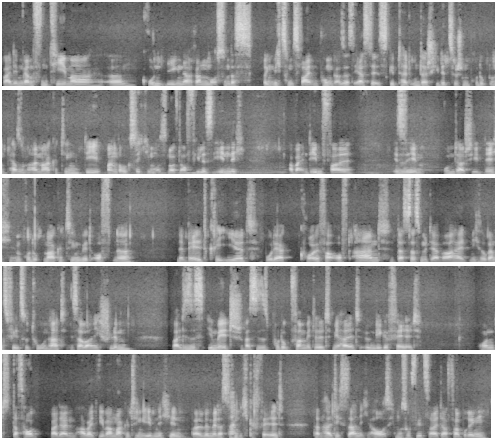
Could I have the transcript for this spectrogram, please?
bei dem ganzen Thema ähm, grundlegender ran muss. Und das bringt mich zum zweiten Punkt. Also das erste ist, es gibt halt Unterschiede zwischen Produkt- und Personalmarketing, die man berücksichtigen muss. Läuft auch vieles ähnlich, aber in dem Fall ist es eben unterschiedlich. Im Produktmarketing wird oft eine eine Welt kreiert, wo der Käufer oft ahnt, dass das mit der Wahrheit nicht so ganz viel zu tun hat. Ist aber nicht schlimm, weil dieses Image, was dieses Produkt vermittelt, mir halt irgendwie gefällt. Und das haut bei deinem Arbeitgebermarketing eben nicht hin, weil wenn mir das dann nicht gefällt, dann halte ich es da nicht aus. Ich muss so viel Zeit da verbringen,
